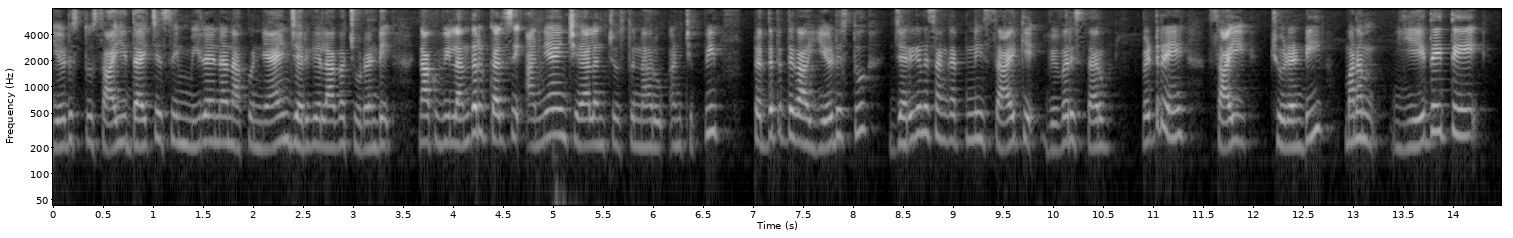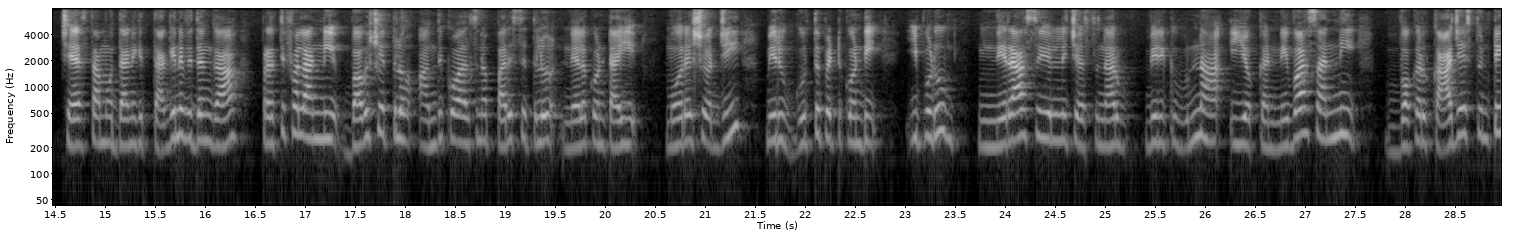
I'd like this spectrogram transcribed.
ఏడుస్తూ సాయి దయచేసి మీరైనా నాకు న్యాయం జరిగేలాగా చూడండి. నాకు వీళ్ళందరూ కలిసి అన్యాయం చేయాలని చూస్తున్నారు అని చెప్పి పెద్ద పెద్దగా ఏడుస్తూ జరిగిన సంఘటనని సాయికి వివరిస్తారు. వెంటనే సాయి చూడండి మనం ఏదైతే చేస్తామో దానికి తగిన విధంగా ప్రతిఫలాన్ని భవిష్యత్తులో అందుకోవాల్సిన పరిస్థితులు నెలకొంటాయి. మోరేశ్వర్జీ మీరు గుర్తుపెట్టుకోండి ఇప్పుడు నిరాశయుల్ని చేస్తున్నారు. వీరికి ఉన్న ఈ యొక్క నివాసాన్ని ఒకరు కాజేస్తుంటే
